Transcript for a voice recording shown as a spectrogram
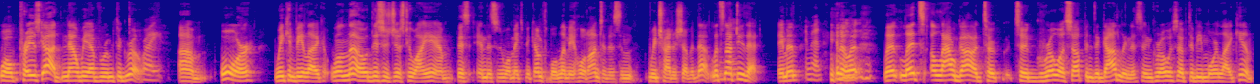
well, praise God, now we have room to grow. Right. Um, or we can be like, well, no, this is just who I am, this, and this is what makes me comfortable. Let me hold on to this, and we try to shove it down. Let's mm-hmm. not do that. Amen. Amen. You know, let, let let's allow God to to grow us up into godliness and grow us up to be more like Him.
